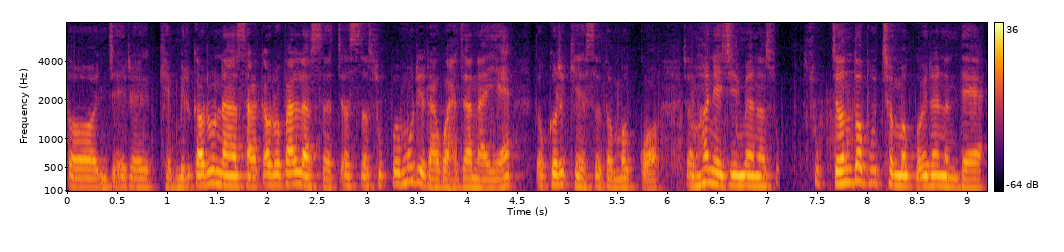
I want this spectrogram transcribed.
또 이제 이렇게 밀가루나 쌀가루 발라서 쪄서 쑥버무리라고 하잖아요. 또 그렇게 해서도 먹고 좀 흔해지면은 쑥, 쑥전도 부쳐 먹고 이러는데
